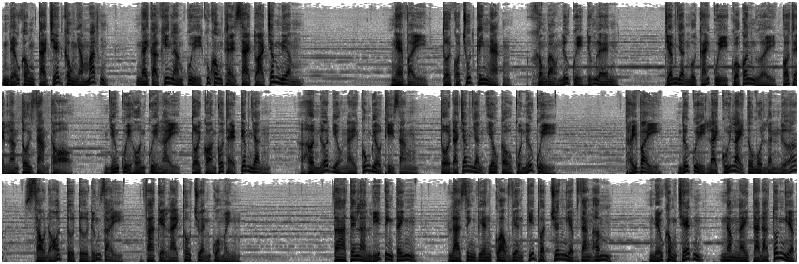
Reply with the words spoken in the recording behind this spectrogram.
Nếu không ta chết không nhắm mắt, ngay cả khi làm quỷ cũng không thể giải tỏa chấp niệm. Nghe vậy, tôi có chút kinh ngạc, không bảo nữ quỷ đứng lên. Tiếp nhận một cái quỷ của con người có thể làm tôi giảm thọ, nhưng quỷ hồn quỷ lại tôi còn có thể tiếp nhận. Hơn nữa điều này cũng biểu thị rằng tôi đã chấp nhận yêu cầu của nữ quỷ. Thấy vậy, nữ quỷ lại cúi lại tôi một lần nữa, sau đó từ từ đứng dậy và kể lại câu chuyện của mình. Ta tên là Lý Tinh Tinh, là sinh viên của Học viện Kỹ thuật chuyên nghiệp Giang Âm. Nếu không chết, năm nay ta đã tốt nghiệp.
